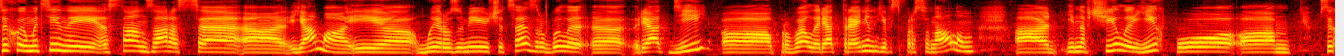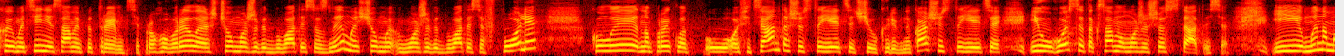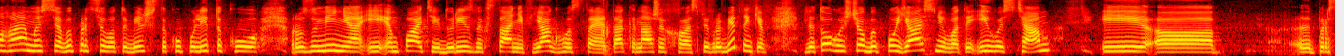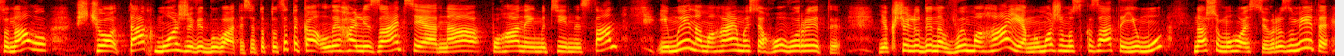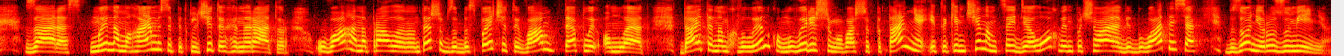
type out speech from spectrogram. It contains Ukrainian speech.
Психоемоційний стан зараз це е, яма, і е, ми розуміючи це, зробили е, ряд дій, е, провели ряд тренінгів з персоналом е, і навчили їх по е, психоемоційній саме підтримці. Проговорили, що може відбуватися з ними, що може відбуватися в полі, коли, наприклад, у офіціанта щось стається, чи у керівника щось стається, і у гостя так само може щось статися. І ми намагаємося випрацювати більш таку політику розуміння і емпатії до різних станів, як гостей, так і наших е, співробітників, для того, щоб пояснювати і гостям, і е, персоналу, що так може відбуватися. Тобто, це така легалізація на поганий емоційний стан, і ми намагаємося говорити. Якщо людина вимагає, ми можемо сказати йому, нашому гостю, ви розумієте, зараз ми намагаємося підключити генератор. Увага направлена на те, щоб забезпечити вам теплий омлет. Дайте нам хвилинку, ми вирішимо ваше питання, і таким чином цей діалог він починає відбуватися в зоні розуміння.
